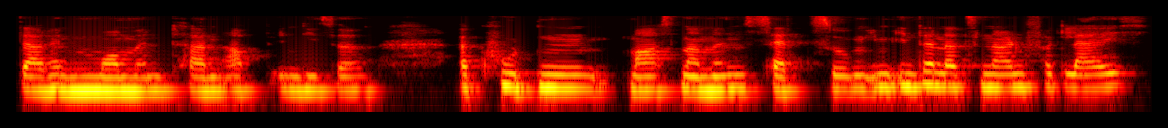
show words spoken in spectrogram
darin momentan ab in dieser akuten Maßnahmensetzung im internationalen Vergleich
